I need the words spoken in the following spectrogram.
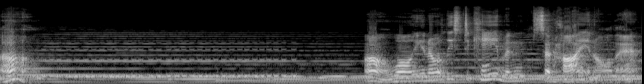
Oh. Oh, well, you know, at least he came and said hi and all that.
